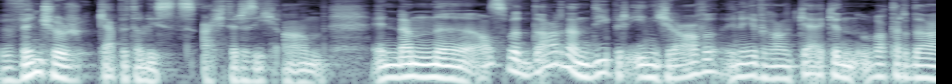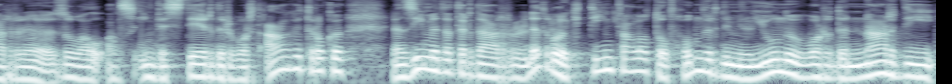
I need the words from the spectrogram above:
venture capitalists achter zich aan. En dan, als we daar dan dieper in graven en even gaan kijken wat er daar zoal als investeerder wordt aangetrokken, dan zien we dat er daar letterlijk tientallen tot honderden miljoenen worden naar die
